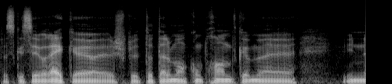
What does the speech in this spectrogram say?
Parce que c'est vrai que euh, je peux totalement comprendre comme euh, une,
